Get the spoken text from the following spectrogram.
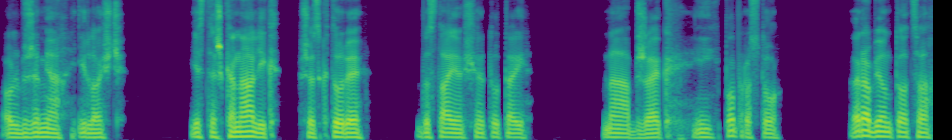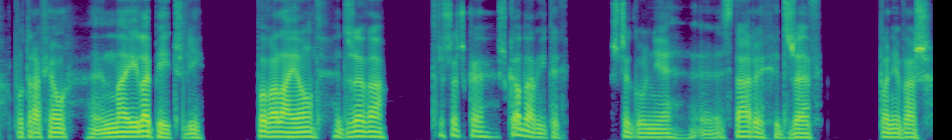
olbrzymia ilość. Jest też kanalik, przez który dostają się tutaj na brzeg i po prostu robią to, co potrafią najlepiej, czyli powalają drzewa. Troszeczkę szkoda mi tych szczególnie e, starych drzew, ponieważ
